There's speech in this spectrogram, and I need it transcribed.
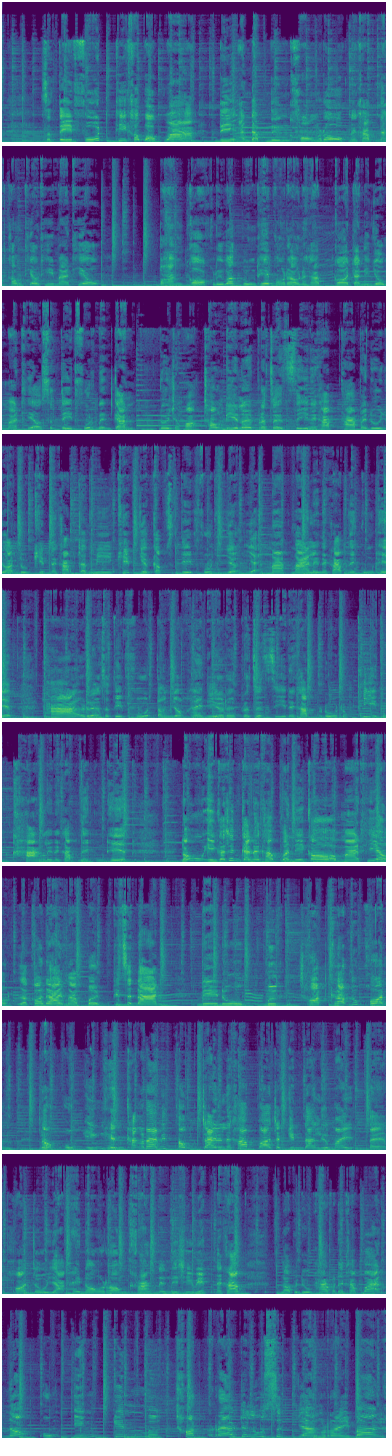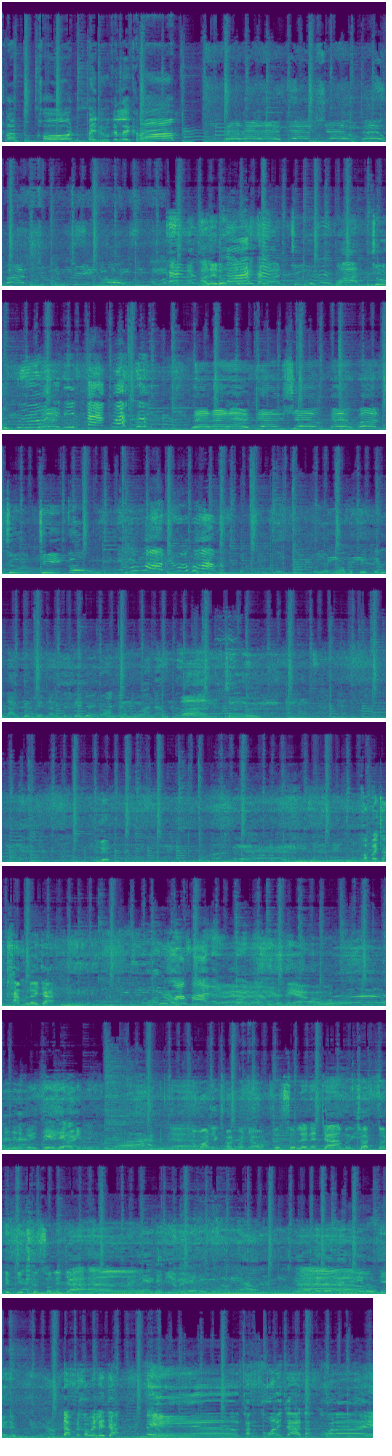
สตรีทฟู้ดที่เขาบอกว่าดีอันดับหนึ่งของโลกนะครับ นักท่องเที่ยวที่มาเที่ยวบางกอกหรือว่ากรุงเทพของเรานะครับ ก็จะนิยมมาเที่ยวสตรีทฟู้ดเหมือนกัน โดยเฉพาะช่องดีเลิศประเสริฐศรีนะครับ ถ้าไปดูย้อนดูคลิปนะครับ จะมีคลิปเกี่ยวกับสตรีทฟู้ดเยอะแยะมากมายเลยนะครับในกรุงเทพ ถ้าเรื่องสตรีทฟู้ดต้องยกให้ดีเลิศประเสริฐศรีนะครับ รู้ทุกที่ทุกทางเลยนะครับในกรุงเทพน้องอุ๋งอิงก็เช่นกันนะครับ วันนี้ก็มาเที่ยวแล้วก็ได้มาเปิดพิสดารเมนูหมึกช็อตครับทุกคน น้องอุ๋งอิงเห็นครั้งแรกนี่ตกใจเลยนะครับ ว่าจะกินได้หรือไม่ แต่พ่อโจอยากให้น้องลองครั้งหนึ่งในชีวิตนะครับ เราไปดูภาพกันนะครับว่าน้องอุ๋งอิงกินหมึกช็อตแล้วจะรู้สึกอย่างไรบ้างครับทุกคนไปดูกันเลยครับเอาเลยลูกเอาเลย one two one two เฮ้ยดีปากว่ะเล่เล่เล่เจ้าเชลเล่วันทูที่โก้เดี๋ยวพ่อผอมเดี๋ยวพ่อผอมยังพอไปเต้นเต้นนั่งเต้นเต้นนั่งเต้นเต้นพี่น้องอย่าหัวนะวัน เข้าไปทั้งคำเลยจ้ะหัวขาดเลยตัวเนี่ยนี่จะได้บริเทศให้เอาจะบริเอาว่าจะช็อตว่าเจ้าสดๆเลยนะจ้ามึงช็อตตัวดิบๆสดๆเลยจ้าอ้าวอ้าวเดี๋ยวๆดำเข้าไปเลยจ้ะนี่ทั้งตัวเลยจ้าทั้งตัวเลย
